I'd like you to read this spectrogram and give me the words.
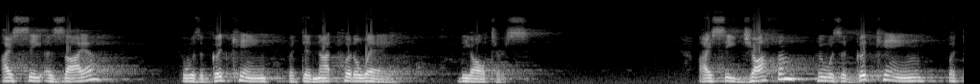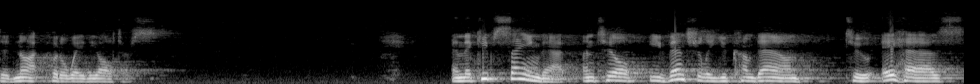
I see Uzziah, who was a good king, but did not put away the altars. I see Jotham, who was a good king, but did not put away the altars. And they keep saying that until eventually you come down to Ahaz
